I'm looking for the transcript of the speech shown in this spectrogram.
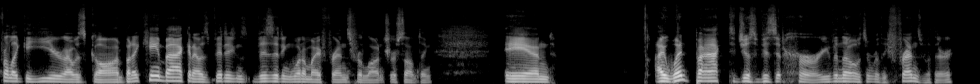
for like a year I was gone, but I came back and I was visiting visiting one of my friends for lunch or something, and I went back to just visit her, even though I wasn't really friends with her.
